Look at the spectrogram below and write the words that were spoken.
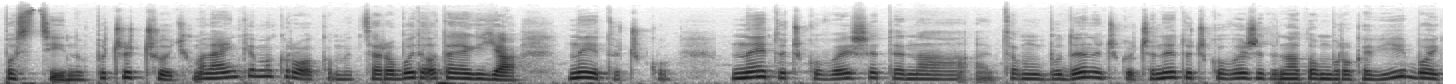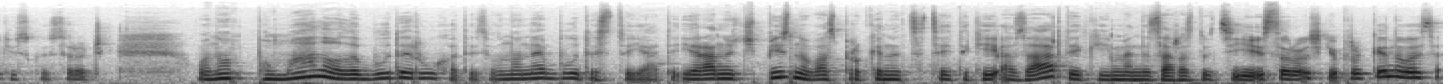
постійно, по чуть-чуть, маленькими кроками це робити, отак як я, ниточку, ниточку вишити на цьому будиночку, чи ниточку вишити на тому рукаві бойківської сорочки, воно помало, але буде рухатись, воно не буде стояти. І рано чи пізно у вас прокинеться цей такий азарт, який в мене зараз до цієї сорочки прокинувся.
